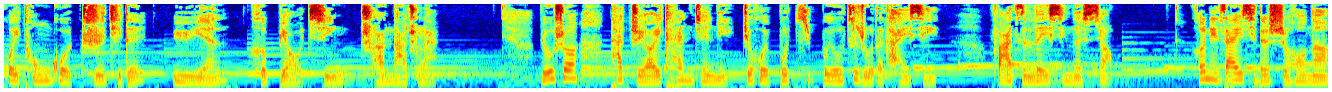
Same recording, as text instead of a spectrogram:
会通过肢体的语言和表情传达出来。比如说，她只要一看见你，就会不不由自主的开心，发自内心的笑。和你在一起的时候呢，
